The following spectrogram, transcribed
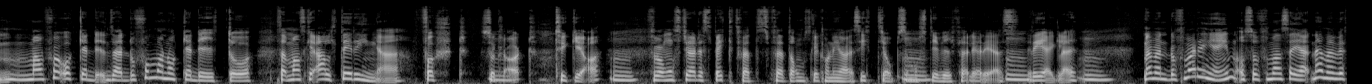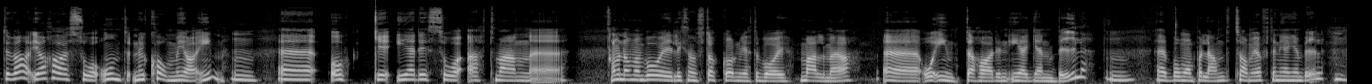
man får åka, då får man åka dit och så man ska alltid ringa först såklart, mm. tycker jag. Mm. För man måste ju ha respekt för att, för att de ska kunna göra sitt jobb så mm. måste vi följa deras mm. regler. Mm. Nej, men då får man ringa in och så får man säga, nej men vet du vad, jag har så ont, nu kommer jag in. Eh, och är det så att man eh, om man bor i liksom Stockholm, Göteborg, Malmö eh, och inte har en egen bil. Mm. Eh, bor man på landet har man ju ofta en egen bil. Mm.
